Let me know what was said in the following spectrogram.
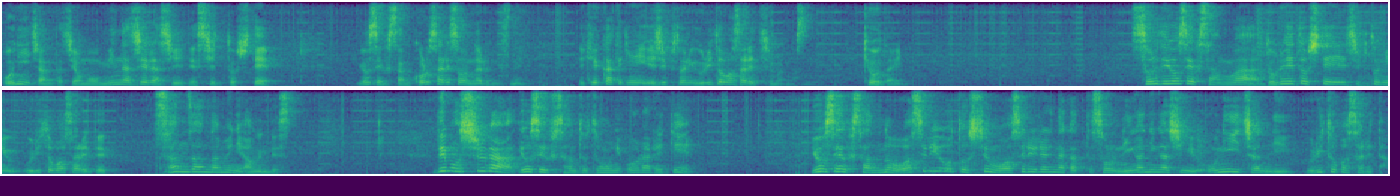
お兄ちゃんたちはもうみんなジェラシーで嫉妬してヨセフさん殺されそうになるんですね。で結果的にエジプトに売り飛ばされてしまいます。兄弟に。それでヨセフさんは奴隷としてエジプトに売り飛ばされて散々な目に遭うんです。でも主がヨセフさんと共におられてヨセフさんの忘れようとしても忘れられなかったその苦々しいお兄ちゃんに売り飛ばされた。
